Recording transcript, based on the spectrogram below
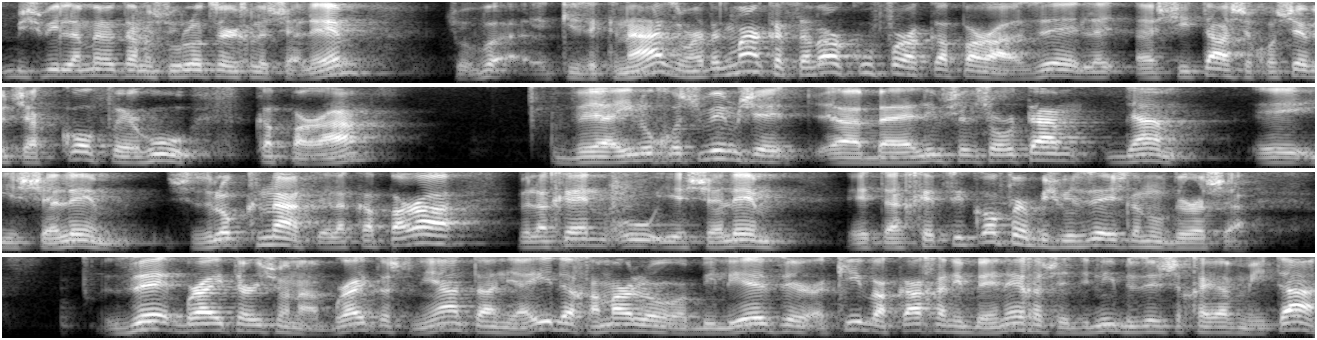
בשביל ללמד אותנו שהוא לא צריך לשלם תשובה, כי זה קנס, אומרת הגמרא כסבר כופר הכפרה, זה השיטה שחושבת שהכופר הוא כפרה והיינו חושבים שהבעלים של שורתם גם אה, ישלם, שזה לא קנס אלא כפרה ולכן הוא ישלם את החצי כופר, בשביל זה יש לנו דרשה. זה ברייתא ראשונה. ברייתא שנייה, תניא אידך, אמר לו רבי אליעזר, עקיבא, כך אני בעיניך שדיני בזה שחייב מיתה,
